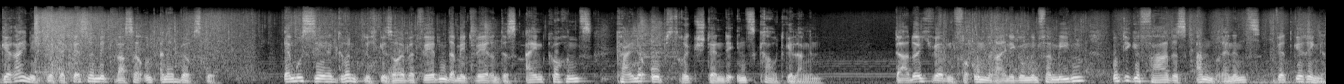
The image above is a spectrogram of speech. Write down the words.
Gereinigt wird der Kessel mit Wasser und einer Bürste. Er muss sehr gründlich gesäubert werden, damit während des Einkochens keine Obstrückstände ins Kraut gelangen. Dadurch werden Verunreinigungen vermieden und die Gefahr des Anbrennens wird geringer.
